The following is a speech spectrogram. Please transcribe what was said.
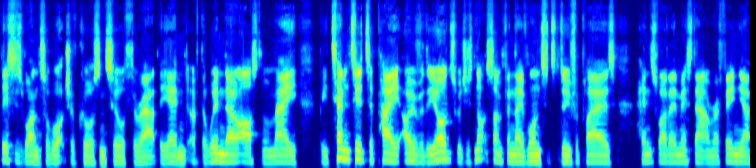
This is one to watch, of course, until throughout the end of the window. Arsenal may be tempted to pay over the odds, which is not something they've wanted to do for players, hence why they missed out on Rafinha,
